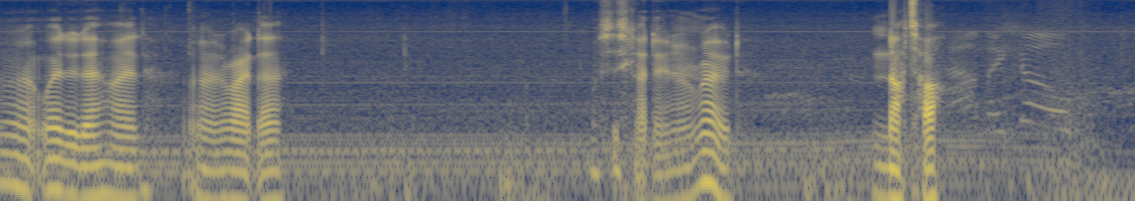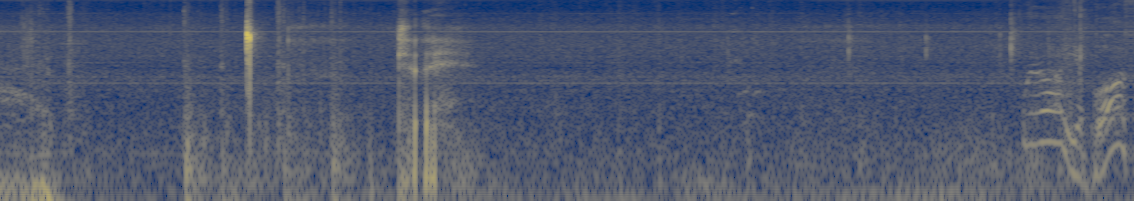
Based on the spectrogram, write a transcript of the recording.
Alright, where did I hide? Oh, right there. What's this guy doing on the road? Nutter. Down they go. Okay. Where are you, boss?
